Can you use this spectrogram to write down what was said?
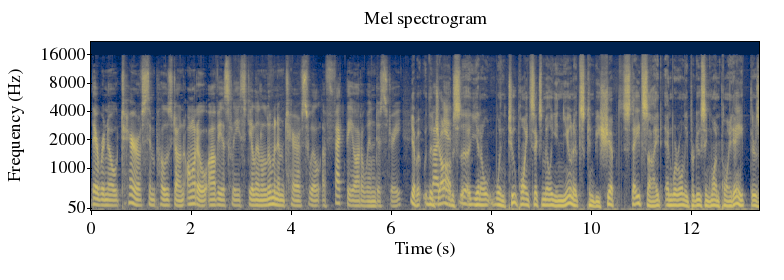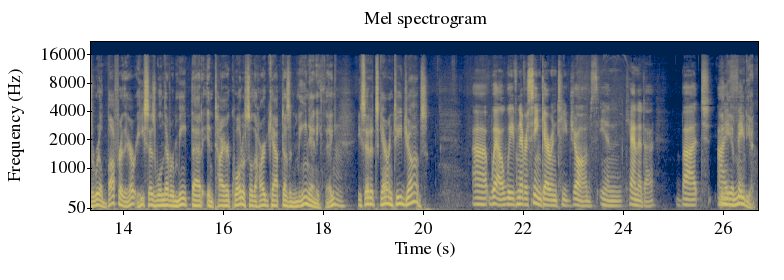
there were no tariffs imposed on auto. Obviously, steel and aluminum tariffs will affect the auto industry. Yeah, but the but jobs, uh, you know, when 2.6 million units can be shipped stateside and we're only producing 1.8, there's a real buffer there. He says we'll never meet that entire quota, so the hard cap doesn't mean anything. Mm. He said it's guaranteed jobs. Uh, well, we've never seen guaranteed jobs in Canada, but in I the immediate. Think,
